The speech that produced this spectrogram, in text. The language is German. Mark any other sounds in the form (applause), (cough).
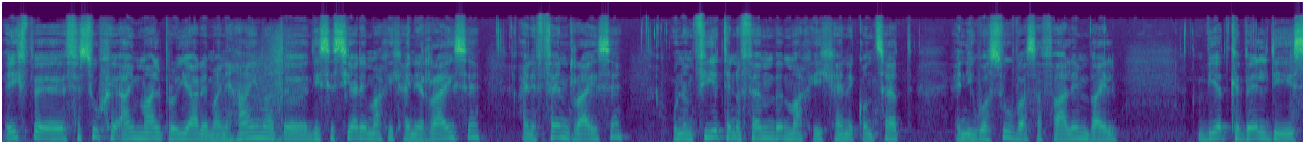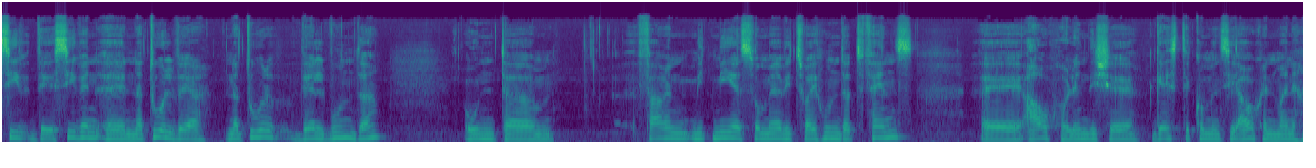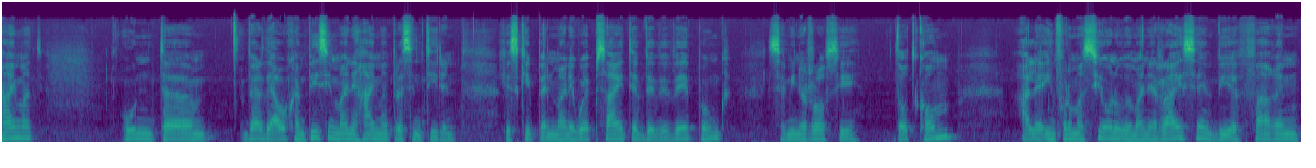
Ich versuche einmal pro Jahr meine Heimat. Äh, dieses Jahr mache ich eine Reise, eine Fanreise. Und am 4. November mache ich ein Konzert in Iguazu Wasserfallen, weil wird gewählt die, die sieben äh, Naturwehr, Naturweltwunder und ähm, fahren mit mir so mehr wie 200 Fans, äh, auch holländische Gäste kommen sie auch in meine Heimat und äh, werde auch ein bisschen meine Heimat präsentieren. Es gibt in meiner Webseite www.seminorossi.com alle Informationen über meine Reise. Wir fahren,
